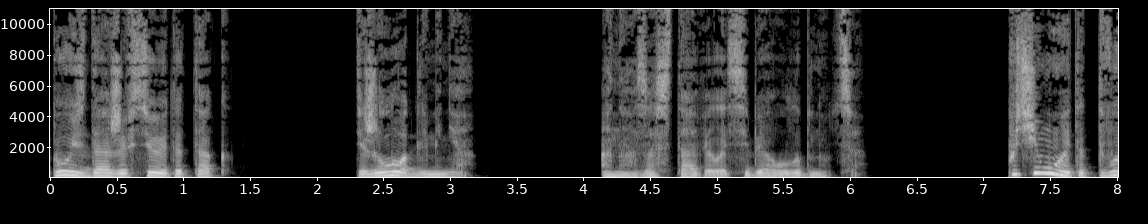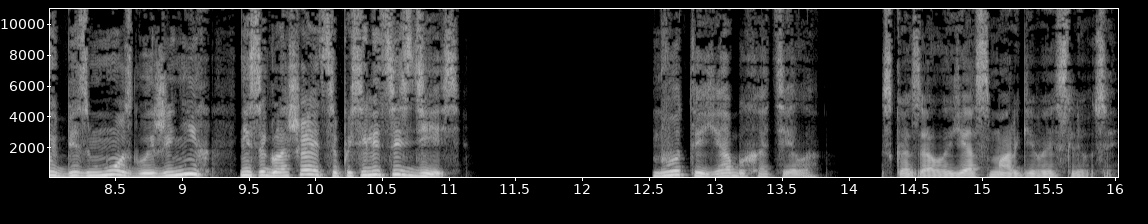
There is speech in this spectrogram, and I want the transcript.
Пусть даже все это так тяжело для меня. Она заставила себя улыбнуться. Почему этот твой безмозглый жених не соглашается поселиться здесь? Вот и я бы хотела, сказала я, смаргивая слезы.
